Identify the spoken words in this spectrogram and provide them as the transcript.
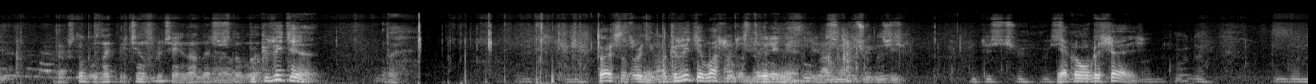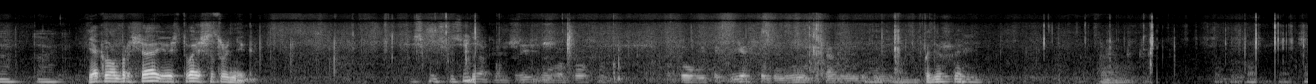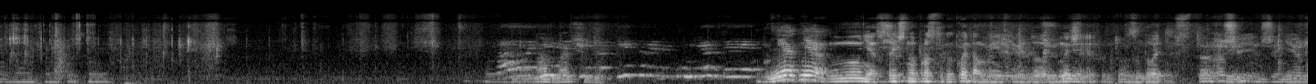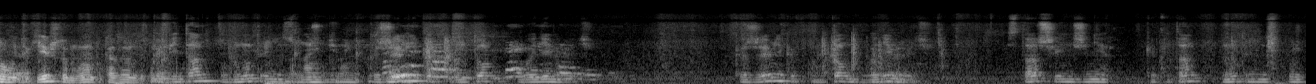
Так, чтобы узнать причину включения, да, дальше что было? Покажите. Да. Товарищ сотрудник, покажите ваше удостоверение. 2018 Я к вам обращаюсь. Года. Года. Так. Я к вам обращаюсь, товарищ сотрудник. Да, конечно. По вопросу, кто вы такие, чтобы не показывали документы. Подержи. Алла, начали. Нет, нет. Ну нет, встречный вопрос какой там имеете в виду, начали задавать. Старший инженер. Кто вы такие, чтобы мы вам показывали документы? Капитан внутренней службы. Кожевников Антон Владимирович. Кожевников Антон Владимирович. Старший инженер. Капитан внутренней службы.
